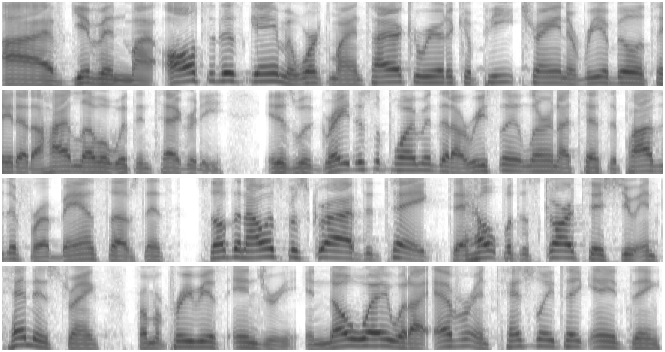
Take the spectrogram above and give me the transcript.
I've given my all to this game and worked my entire career to compete, train, and rehabilitate at a high level with integrity. It is with great disappointment that I recently learned I tested positive for a banned substance, something I was prescribed to take to help with the scar tissue and tendon strength from a previous injury. In no way would I ever intentionally take anything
